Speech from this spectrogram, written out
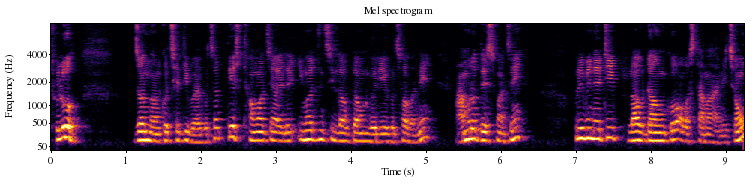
ठुलो जनधनको क्षति भएको छ। त्यस ठाउँमा चाहिँ अहिले इमर्जेन्सी लकडाउन गरिएको छ भने हाम्रो देशमा चाहिँ प्रिमिनेटिभ लकडाउनको अवस्थामा हामी छौँ।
